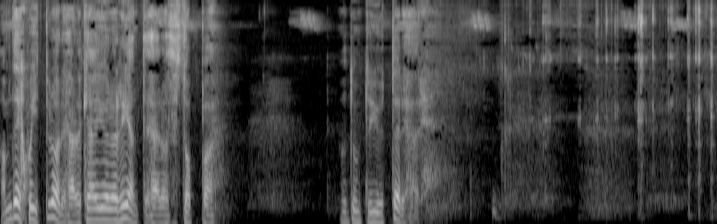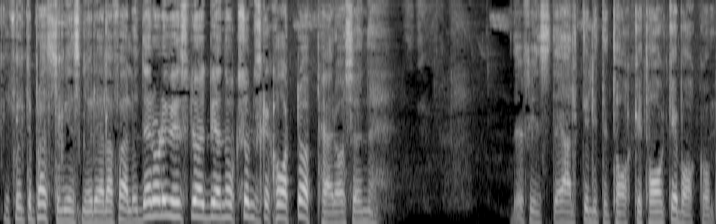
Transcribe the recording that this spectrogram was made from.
Ja men det är skitbra det här. Då kan jag göra rent det här och stoppa. Det var dumt att gjuta det här. Det får inte plats vid en snurra i alla fall. Och där har du stödben också om du ska karta upp här och sen det finns det alltid lite take, take bakom.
